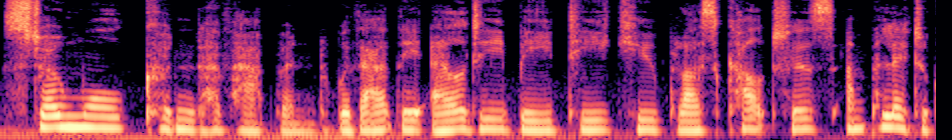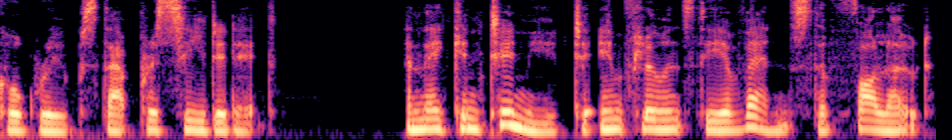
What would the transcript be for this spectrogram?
Stonewall couldn't have happened without the LGBTQ plus cultures and political groups that preceded it, and they continued to influence the events that followed.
